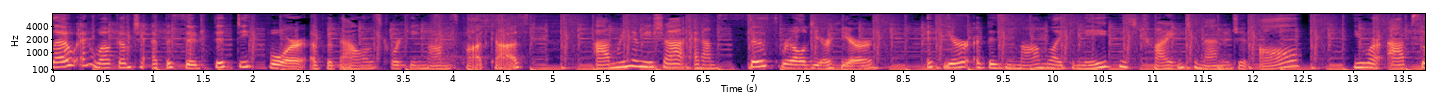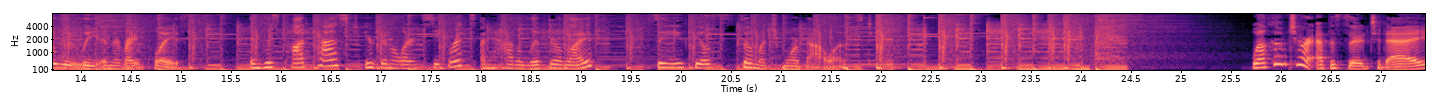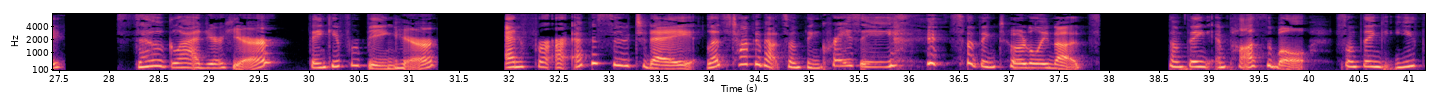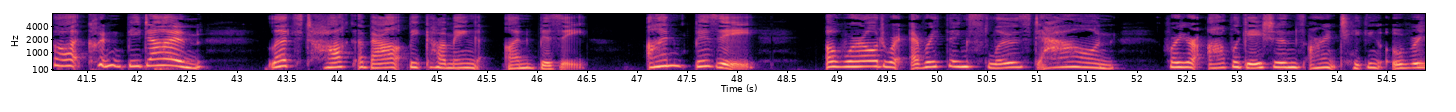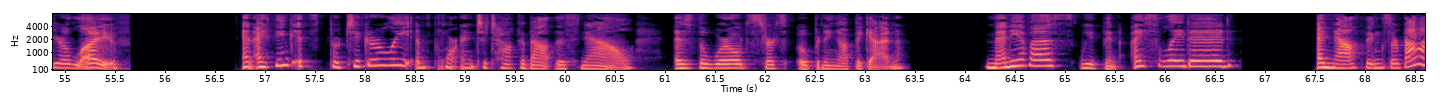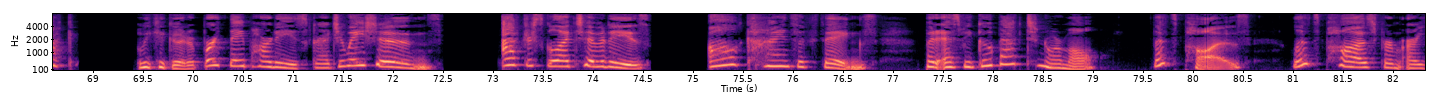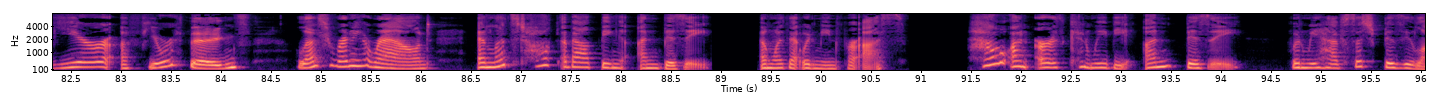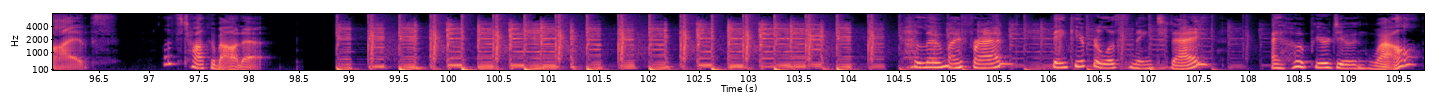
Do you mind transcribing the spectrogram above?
Hello, and welcome to episode 54 of the Balanced Working Moms podcast. I'm Rena Misha, and I'm so thrilled you're here. If you're a busy mom like me who's trying to manage it all, you are absolutely in the right place. In this podcast, you're going to learn secrets on how to live your life so you feel so much more balanced. Welcome to our episode today. So glad you're here. Thank you for being here. And for our episode today, let's talk about something crazy, something totally nuts, something impossible, something you thought couldn't be done. Let's talk about becoming unbusy. Unbusy. A world where everything slows down, where your obligations aren't taking over your life. And I think it's particularly important to talk about this now as the world starts opening up again. Many of us, we've been isolated and now things are back. We could go to birthday parties, graduations, after school activities, all kinds of things. But as we go back to normal, let's pause. Let's pause from our year of fewer things, less running around, and let's talk about being unbusy and what that would mean for us. How on earth can we be unbusy when we have such busy lives? Let's talk about it. Hello, my friend. Thank you for listening today. I hope you're doing well.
